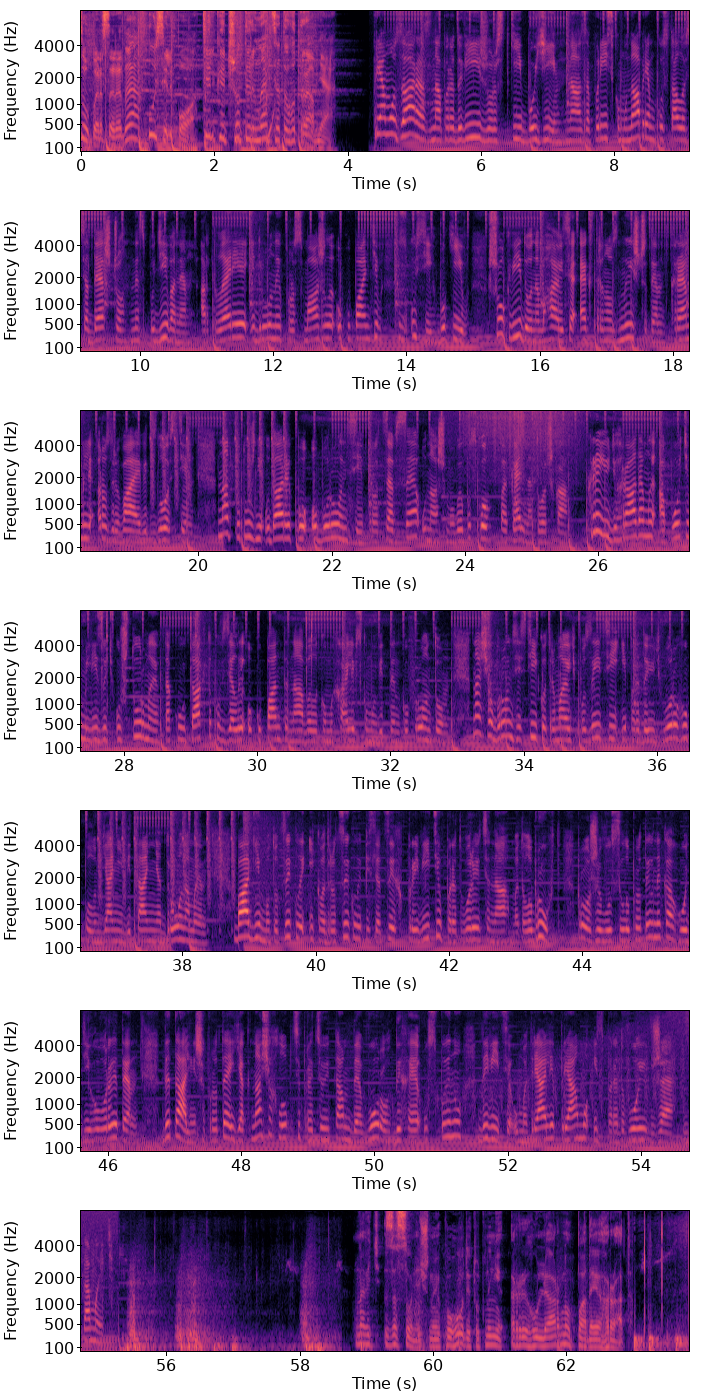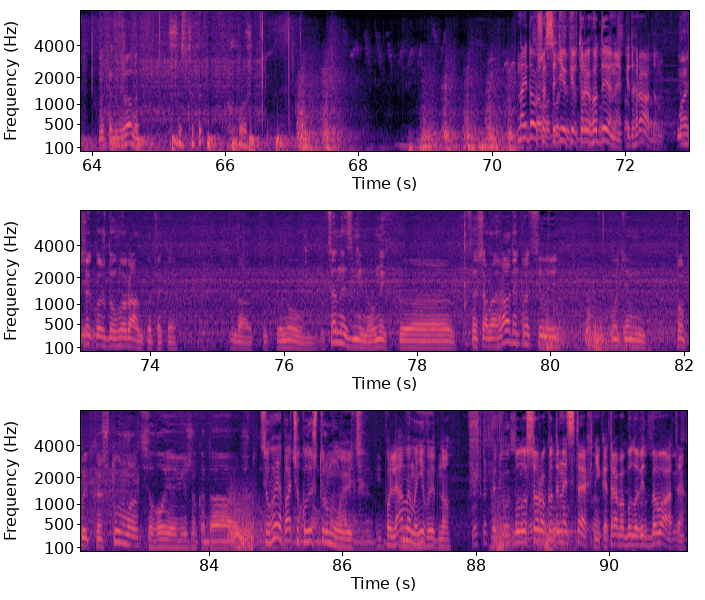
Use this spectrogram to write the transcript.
Суперсереда у сільпо тільки 14 травня. Прямо зараз на передовій жорсткі бої на запорізькому напрямку сталося дещо несподіване. Артилерія і дрони просмажили окупантів з усіх боків. Шок відео намагаються екстрено знищити. Кремль розриває від злості. Надпотужні удари по оборонці. Про це все у нашому випуску Пекельна точка. Криють градами, а потім лізуть у штурми. Таку тактику взяли окупанти на великомихайлівському відтинку фронту. Наші оборонці стійко тримають позиції і передають ворогу полум'яні вітання дронами. Багі, мотоцикли і квадроцикли після цих привітів перетворюються на металобрухт. Про живу силу противника годі й говорити. Детальніше про те, як наші хлопці працюють там, де ворог дихає у спину. Дивіться у матеріалі прямо із передової вже за мить. Навіть за сонячної погоди тут нині регулярно падає град. Вихід граду? Щось таке похоже. Найдовше сидів півтори години під градом. Майже кожного ранку таке. Да, тобто, ну, це не зміна. У них е, спочатку гради працюють, потім попитка штурму. Цього я бачу, коли Цього я бачу, коли штурмують. Полями мені видно. Було 40 одиниць техніки, треба було відбивати.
